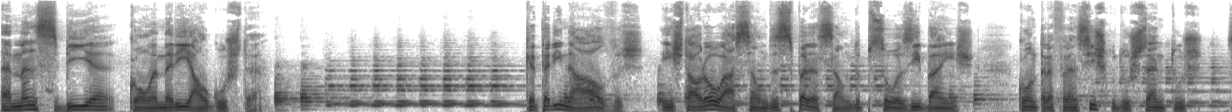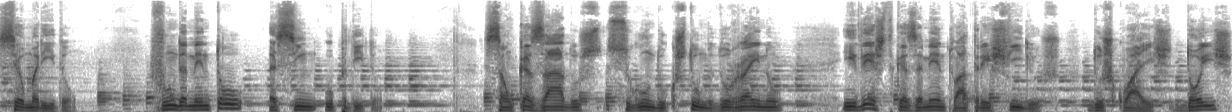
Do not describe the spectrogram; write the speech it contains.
A Mancebia com a Maria Augusta. Catarina Alves instaurou a ação de separação de pessoas e bens contra Francisco dos Santos, seu marido. Fundamentou assim o pedido. São casados segundo o costume do reino e deste casamento há três filhos, dos quais dois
